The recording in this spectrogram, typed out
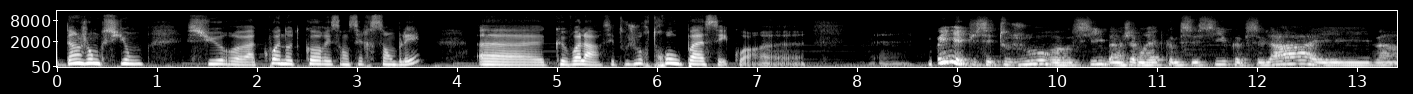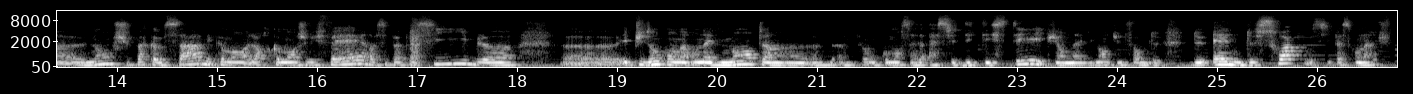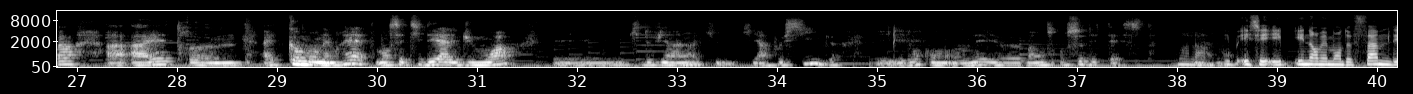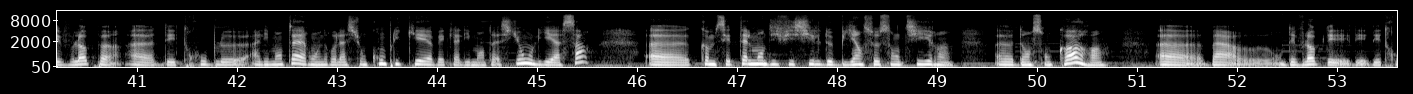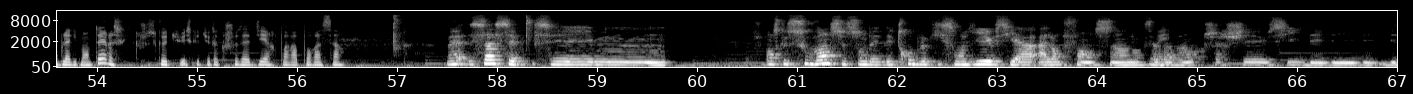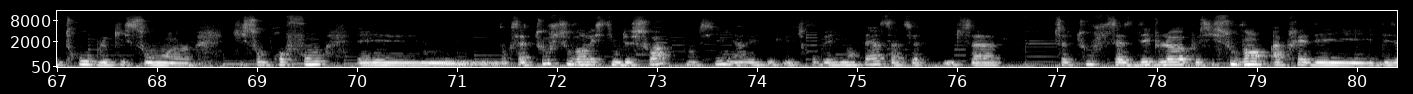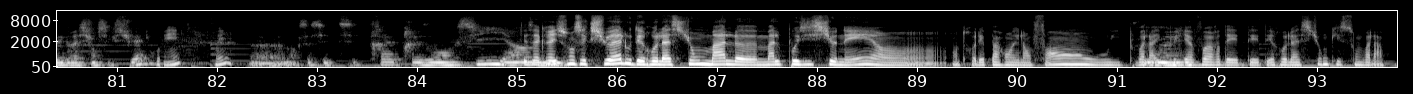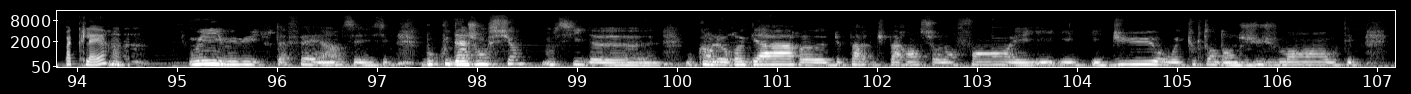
d'injonctions sur euh, à quoi notre corps est censé ressembler, que voilà, c'est toujours trop ou pas assez, quoi. Oui, et puis c'est toujours aussi, ben, j'aimerais être comme ceci ou comme cela, et ben non, je suis pas comme ça, mais comment alors comment je vais faire? C'est pas possible. Euh, et puis donc on, on alimente un, peu, on commence à, se détester, et puis on alimente une forme de, haine de soi aussi, parce qu'on n'arrive pas à, être, euh, à être comme on aimerait être dans cet idéal du moi. qui devient qui, est impossible et, donc on, est euh, ben, on se déteste voilà. Et, c'est énormément de femmes développent euh, des troubles alimentaires, ont une relation compliquée avec l'alimentation liée à ça. Euh, comme c'est tellement difficile de bien se sentir euh, dans son corps, bah, on développe des, des, troubles alimentaires. Est-ce que, tu, est-ce que tu as quelque chose à dire par rapport à ça? Ça, c'est hum, pense que souvent, ce sont des, troubles qui sont liés aussi à, l'enfance. Hein. donc, ça va vraiment chercher aussi des, des, troubles qui sont, euh, qui sont profonds. Et donc, ça touche souvent l'estime de soi aussi, hein, les, troubles alimentaires. Ça, ça, ça, ça, touche, ça se développe aussi souvent après des, agressions sexuelles. Oui. Euh, donc ça, c'est très présent aussi. Hein. Des agressions sexuelles ou des relations mal, euh, mal positionnées entre les parents et l'enfant, où il, voilà, il peut y avoir des, des, relations qui sont voilà, pas claires. Mm-hmm. Oui, oui, oui, tout à fait. Hein. C'est beaucoup d'injonctions aussi, ou quand le regard euh, du parent sur l'enfant est, dur, ou est tout le temps dans le jugement, ou tu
